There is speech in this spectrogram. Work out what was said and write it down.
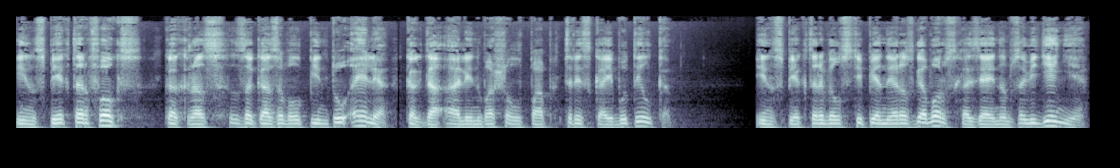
Инспектор Фокс как раз заказывал пинту Эля, когда Алин вошел в паб «Треска и бутылка». Инспектор вел степенный разговор с хозяином заведения,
